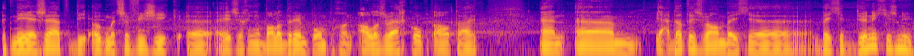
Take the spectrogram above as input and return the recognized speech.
het neerzet, die ook met zijn fysiek, hey, ze gingen ballen erin pompen, gewoon alles wegkopt altijd. En ehm, ja, dat is wel een beetje, een beetje dunnetjes nu.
